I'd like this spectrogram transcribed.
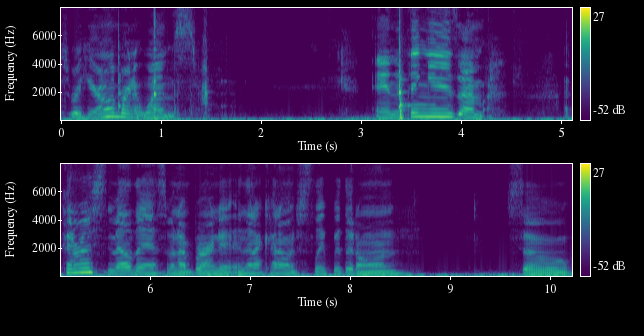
is right here. I only burned it once. And the thing is, um, I couldn't really smell this when I burned it. And then I kind of went to sleep with it on. So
